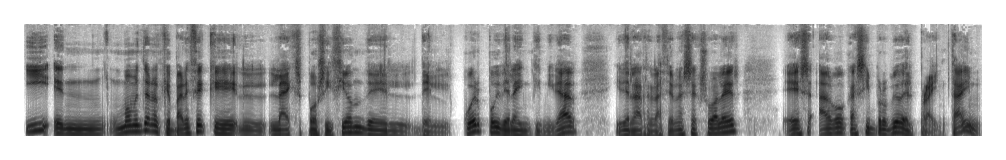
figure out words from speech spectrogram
y en un momento en el que parece que la exposición del, del, cuerpo y de la intimidad y de las relaciones sexuales es algo casi propio del prime time.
